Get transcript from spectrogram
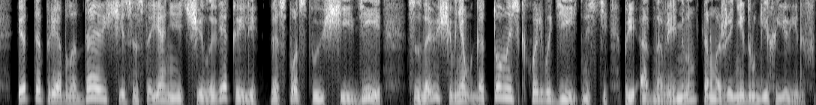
— это преобладающее состояние человека или господствующие идеи, создающие в нем готовность к какой-либо деятельности при одновременном торможении других ее видов.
